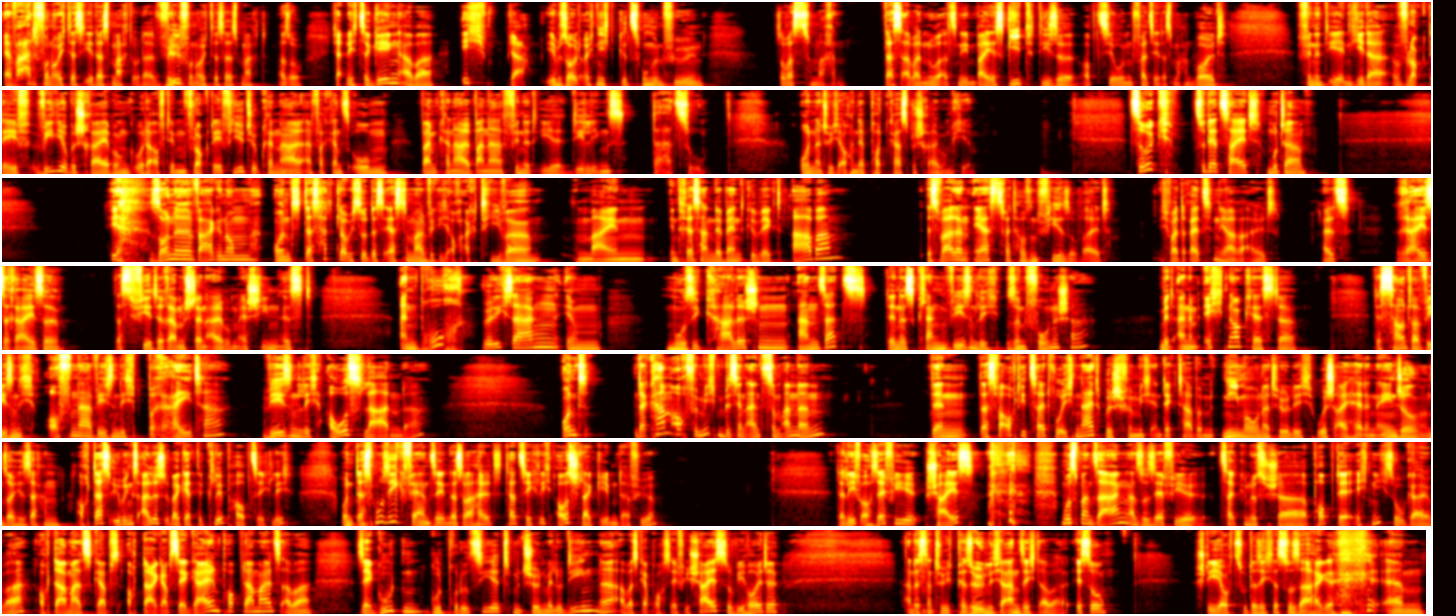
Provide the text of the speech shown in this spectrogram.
erwarte von euch, dass ihr das macht oder will von euch, dass ihr das macht. Also ich habe nichts dagegen, aber ich, ja, ihr sollt euch nicht gezwungen fühlen, sowas zu machen. Das aber nur als nebenbei. Es gibt diese Option, falls ihr das machen wollt. Findet ihr in jeder Vlogdave Videobeschreibung oder auf dem Vlogdave YouTube Kanal. Einfach ganz oben beim Kanalbanner findet ihr die Links dazu. und natürlich auch in der Podcast-Beschreibung hier. Zurück zu der Zeit, Mutter. Ja, Sonne wahrgenommen und das hat, glaube ich, so das erste Mal wirklich auch aktiver mein Interesse an der Band geweckt. Aber es war dann erst 2004 soweit. Ich war 13 Jahre alt, als Reise, Reise, das vierte Rammstein-Album erschienen ist. Ein Bruch, würde ich sagen, im musikalischen Ansatz, denn es klang wesentlich symphonischer, mit einem echten Orchester. Der Sound war wesentlich offener, wesentlich breiter, wesentlich ausladender. Und da kam auch für mich ein bisschen eins zum anderen, denn das war auch die Zeit, wo ich Nightwish für mich entdeckt habe, mit Nemo natürlich, Wish I Had an Angel und solche Sachen. Auch das übrigens alles über Get the Clip hauptsächlich. Und das Musikfernsehen, das war halt tatsächlich ausschlaggebend dafür. Da lief auch sehr viel Scheiß, muss man sagen. Also sehr viel zeitgenössischer Pop, der echt nicht so geil war. Auch damals gab's, auch da gab's sehr geilen Pop damals, aber sehr guten, gut produziert, mit schönen Melodien, ne? Aber es gab auch sehr viel Scheiß, so wie heute. Anders natürlich persönliche Ansicht, aber ist so. Stehe ich auch zu, dass ich das so sage. ähm,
